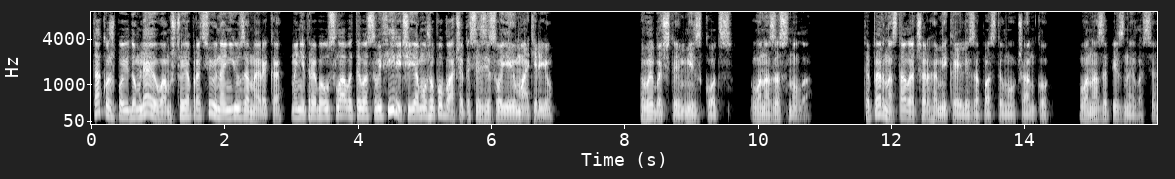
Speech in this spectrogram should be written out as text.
Також повідомляю вам, що я працюю на Ньюз Америка. Мені треба уславити вас в ефірі, чи я можу побачитися зі своєю матір'ю. Вибачте, міс Коц, вона заснула. Тепер настала черга Мікейлі запасти мовчанку. Вона запізнилася.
